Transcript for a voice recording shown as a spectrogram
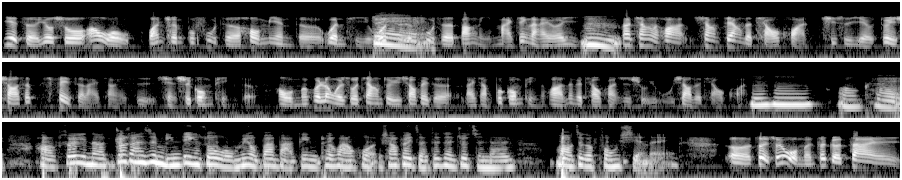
业者又说啊，我完全不负责后面的问题，我只是负责帮你买进来而已。嗯，那这样的话，像这样的条款，其实也对消费者来讲也是显示公平的。哦，我们会认为说，这样对于消费者来讲不公平的话，那个条款是属于无效的条款。嗯哼。OK，好，所以呢，就算是明定说我没有办法给你退换货，消费者真的就只能冒这个风险嘞。呃，对，所以我们这个在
